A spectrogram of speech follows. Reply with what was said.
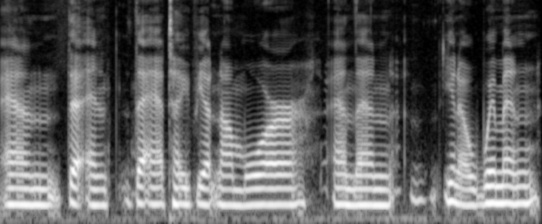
and the, and the anti Vietnam War and then you know women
